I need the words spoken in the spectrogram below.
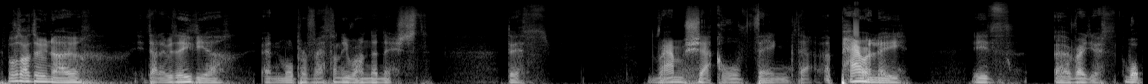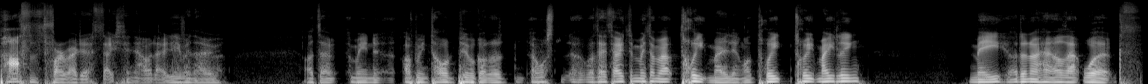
But what I do know is that it was easier and more professionally run than this. This ramshackle thing that apparently is a radio, what passes for a radio station nowadays, even though I don't. I mean, I've been told people got a. Uh, what's, uh, what they say to me about tweet mailing or tweet tweet mailing. Me, I don't know how that works.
